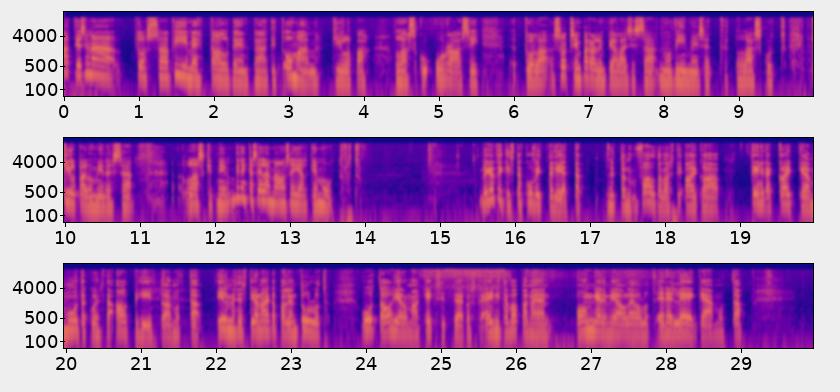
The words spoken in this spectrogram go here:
Katja, sinä tuossa viime talveen päätit oman kilpalaskuurasi. Tuolla Sotsin paralympialaisissa nuo viimeiset laskut kilpailumielessä laskit, niin mitenkäs elämä on sen jälkeen muuttunut? No jotenkin sitä kuvitteli, että nyt on valtavasti aikaa tehdä kaikkea muuta kuin sitä alppihiihtoa, mutta ilmeisesti on aika paljon tullut uutta ohjelmaa keksittyä, koska ei niitä vapaan ajan ongelmia ole ollut edelleenkään, mutta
